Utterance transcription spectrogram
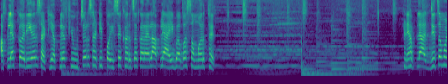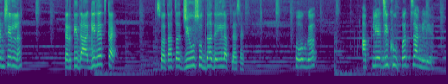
आपल्या करिअरसाठी आपल्या फ्युचरसाठी पैसे खर्च करायला आपले आई बाबा समर्थ आहेत. आणि आपल्या आजीचं म्हणशील ना तर ती दागिनेच काय? स्वतःचा जीव सुद्धा देईल आपल्यासाठी. हो ग. आपली आजी खूपच चांगली आहे.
